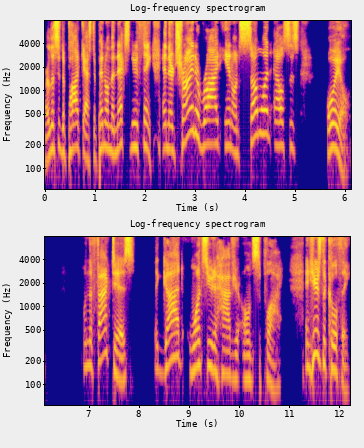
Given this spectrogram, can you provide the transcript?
or listen to podcasts, depend on the next new thing. And they're trying to ride in on someone else's oil. When the fact is that God wants you to have your own supply. And here's the cool thing.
